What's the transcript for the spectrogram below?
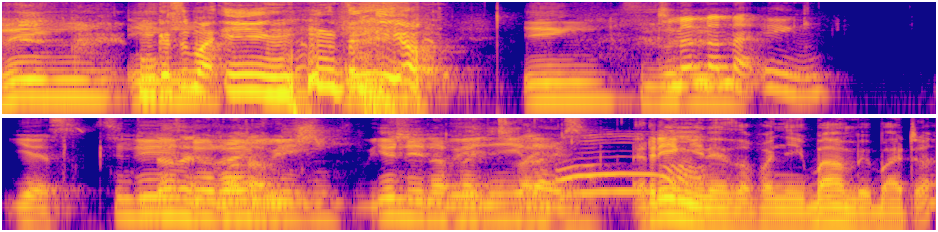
Ring ing, ing ndio? Ing, tunaenda na ing yes. Rhyme. ring inaweza fanya ibambe but eh,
